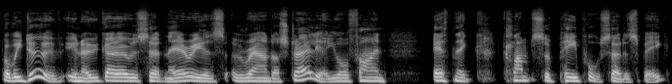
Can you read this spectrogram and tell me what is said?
but we do. You know, you go over certain areas around Australia, you'll find ethnic clumps of people, so to speak,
